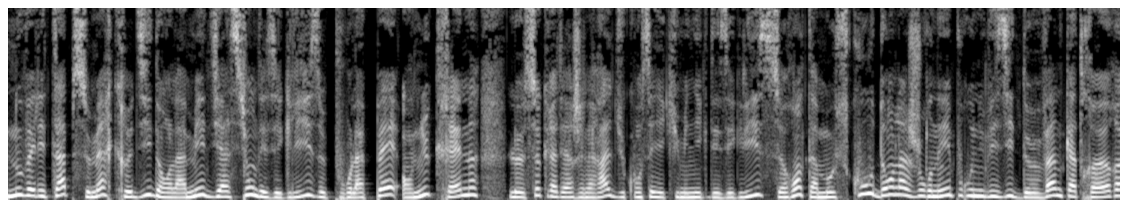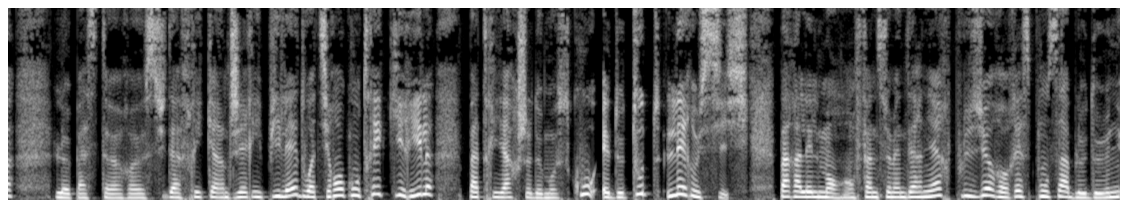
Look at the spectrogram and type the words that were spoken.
Nouvelle étape ce mercredi dans la médiation des églises pour la paix en Ukraine. Le secrétaire général du Conseil écuménique des églises se rend à Moscou dans la journée pour une visite de 24 heures. Le pasteur sud-africain Jerry Pilet doit y rencontrer Kirill, patriarche de Moscou et de toutes les Russies. Parallèlement, en fin de semaine dernière, plusieurs responsables de,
